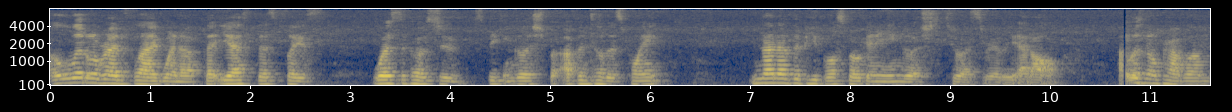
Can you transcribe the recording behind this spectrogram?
a little red flag went up that yes, this place was supposed to speak English, but up until this point, none of the people spoke any English to us really at all. It was no problem,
